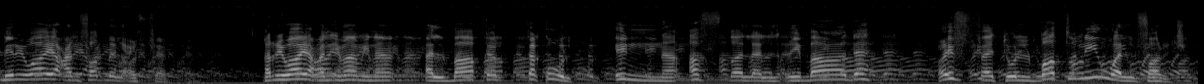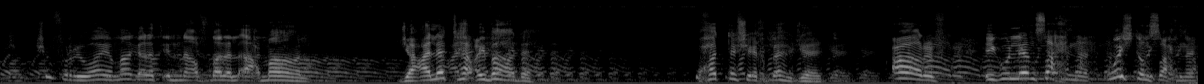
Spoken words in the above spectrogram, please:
برواية عن فضل العفة الرواية عن إمامنا الباقر تقول إن أفضل العبادة عفة البطن والفرج. شوف الرواية ما قالت إن أفضل الأعمال جعلتها عبادة. وحتى شيخ بهجت عارف يقول لي انصحنا وش تنصحنا؟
